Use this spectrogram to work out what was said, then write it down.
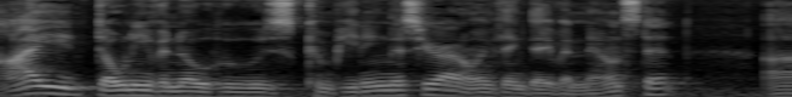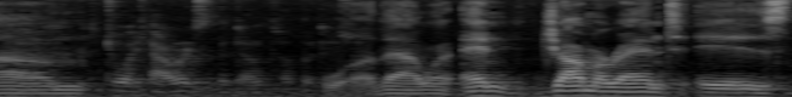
I don't even know who's competing this year. I don't even think they've announced it. Um, Dwight Howard's in the dunk competition. well, that one and John Morant is,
